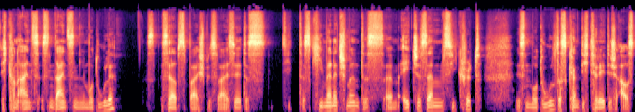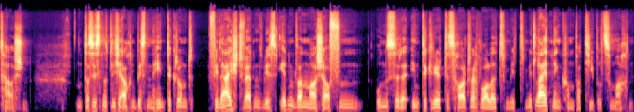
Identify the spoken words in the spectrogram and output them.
ich kann eins, es sind einzelne Module, selbst beispielsweise das die, das Key Management, das ähm, HSM Secret, ist ein Modul, das könnte ich theoretisch austauschen. Und das ist natürlich auch ein bisschen Hintergrund. Vielleicht werden wir es irgendwann mal schaffen, unser integriertes Hardware-Wallet mit, mit Lightning kompatibel zu machen.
